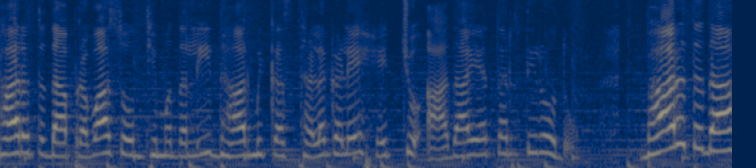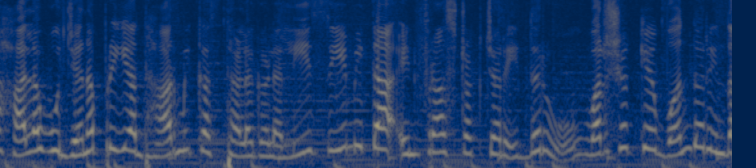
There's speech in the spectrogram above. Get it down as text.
ಭಾರತದ ಪ್ರವಾಸೋದ್ಯಮದಲ್ಲಿ ಧಾರ್ಮಿಕ ಸ್ಥಳಗಳೇ ಹೆಚ್ಚು ಆದಾಯ ತರ್ತಿರೋದು. ಭಾರತದ ಹಲವು ಜನಪ್ರಿಯ ಧಾರ್ಮಿಕ ಸ್ಥಳಗಳಲ್ಲಿ ಸೀಮಿತ ಇನ್ಫ್ರಾಸ್ಟ್ರಕ್ಚರ್ ಇದ್ದರೂ ವರ್ಷಕ್ಕೆ ಒಂದರಿಂದ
